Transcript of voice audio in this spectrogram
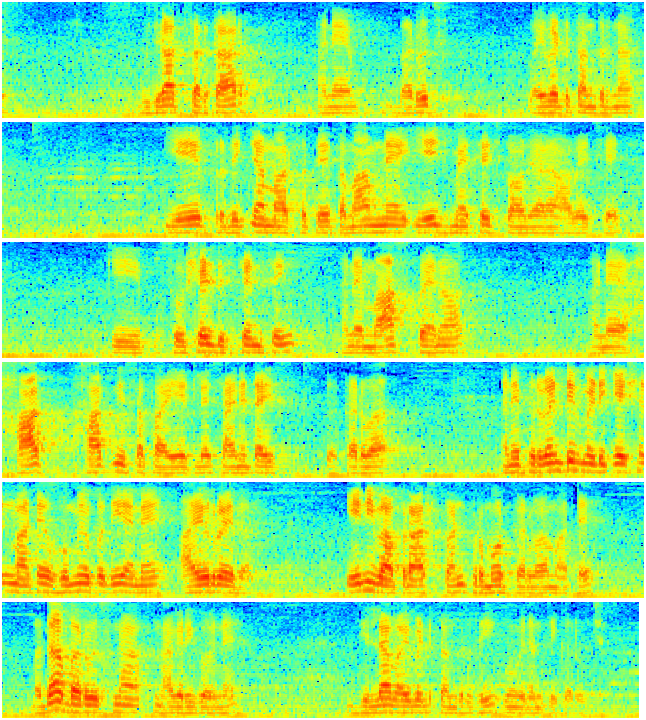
ગુજરાત સરકાર અને ભરૂચ વહીવટીતંત્રના એ પ્રતિજ્ઞા મારફતે તમામને એ જ મેસેજ પહોંચાડવામાં આવે છે કે સોશિયલ ડિસ્ટન્સિંગ અને માસ્ક પહેરવા અને હાથ, હાથની સફાઈ એટલે સેનિટાઈઝ કરવા અને પ્રિવેન્ટિવ મેડિકેશન માટે હોમિયોપેથી અને આયુર્વેદા એની વપરાશ પણ પ્રમોટ કરવા માટે બધા ભરૂચના નાગરિકોને જિલ્લા વહીવટી તંત્રથી હું વિનંતી કરું છું.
